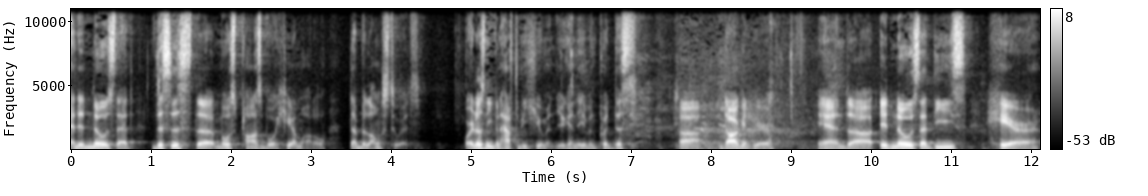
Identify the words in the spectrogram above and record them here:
and it knows that this is the most plausible hair model that belongs to it. Or it doesn't even have to be human. You can even put this uh, dog in here, and uh, it knows that these hair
